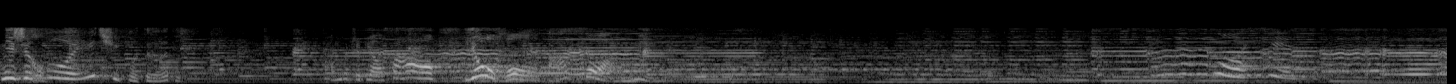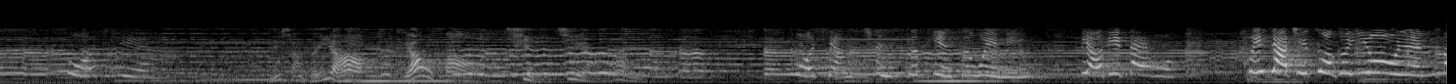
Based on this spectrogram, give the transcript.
你是回去不得的。但不知表嫂有何打算呢？我想，我想，你想怎样？表嫂，请讲。我想趁此骗子为名，表弟带我回家去做个佣人吧。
